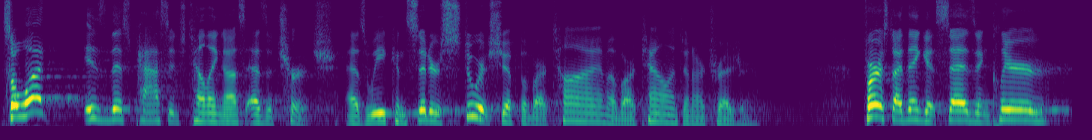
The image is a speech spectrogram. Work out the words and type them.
So, what is this passage telling us as a church as we consider stewardship of our time, of our talent, and our treasure? First, I think it says in clear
